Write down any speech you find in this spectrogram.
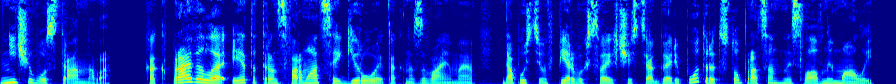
Ничего странного. Как правило, это трансформация героя, так называемая. Допустим, в первых своих частях Гарри Поттер это стопроцентный славный малый.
